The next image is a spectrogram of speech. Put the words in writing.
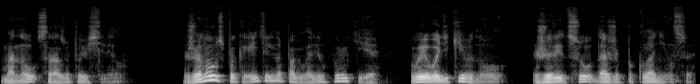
Манул сразу повеселел. Жену успокоительно погладил по руке. Воеводе кивнул. Жрецу даже поклонился.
